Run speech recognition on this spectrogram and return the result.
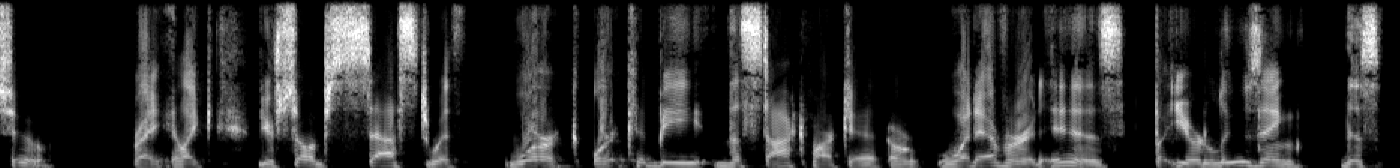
too, right? Like you're so obsessed with work or it could be the stock market or whatever it is, but you're losing this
